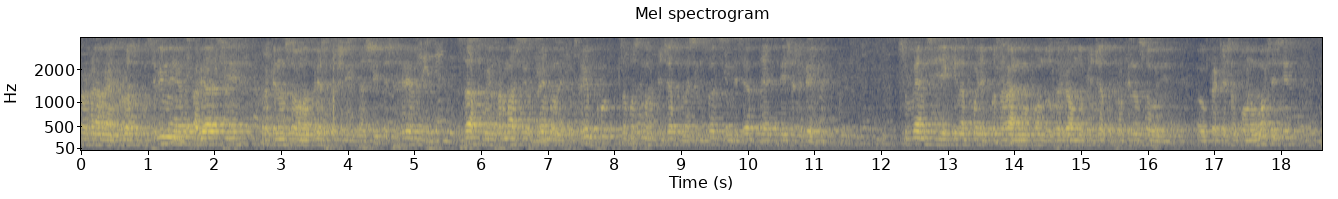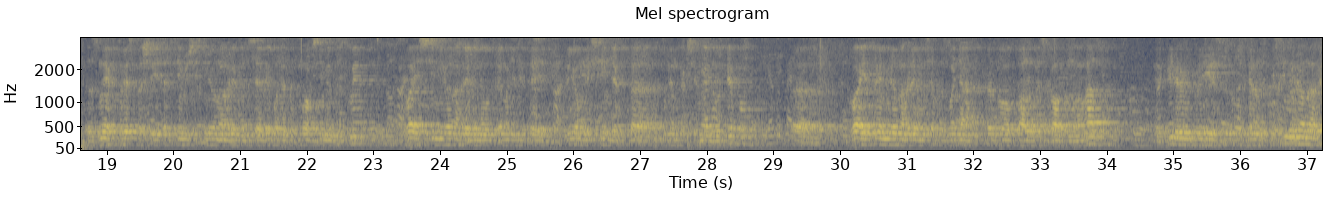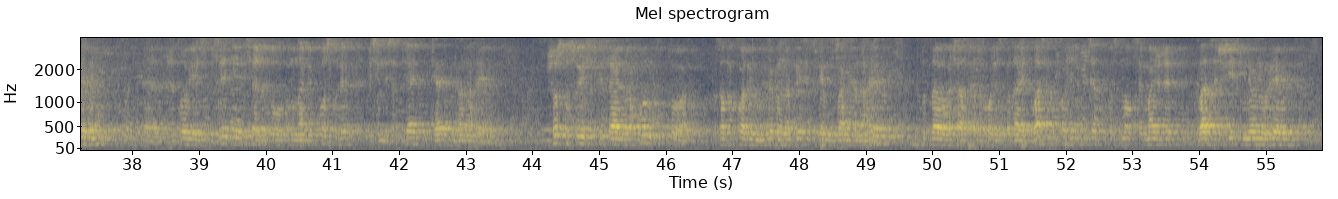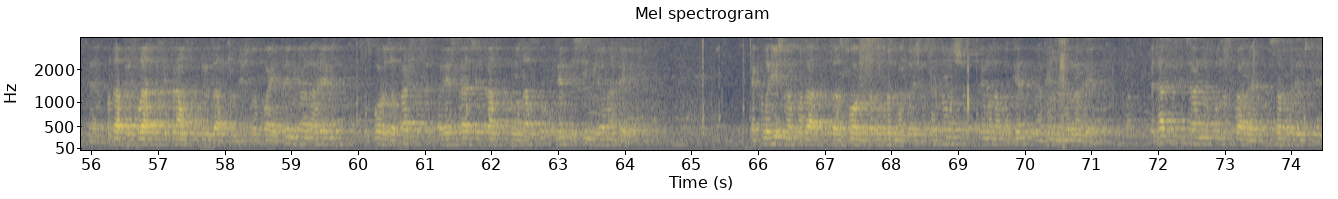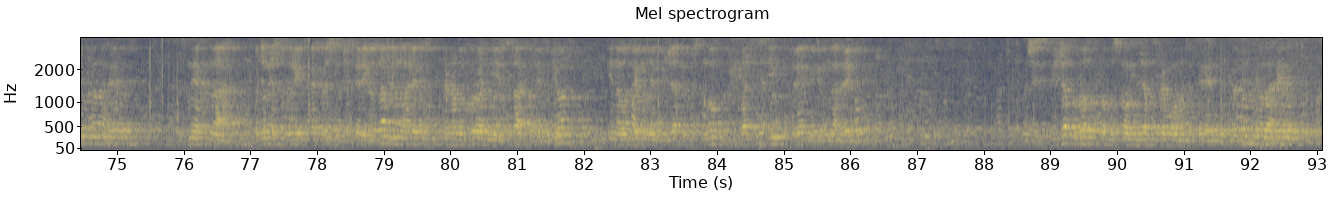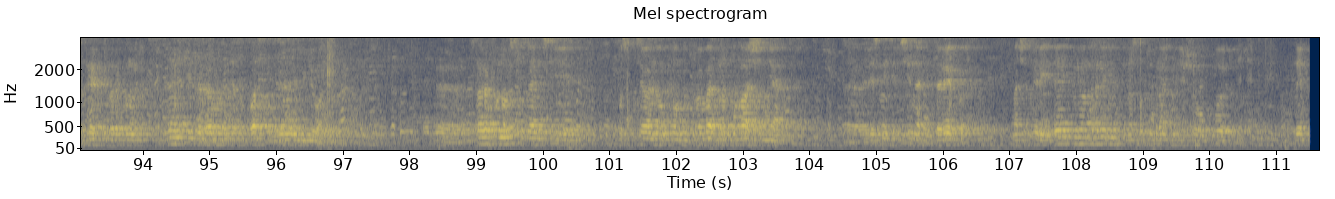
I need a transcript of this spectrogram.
Програми розвитку цивільної авіації профінансовано 366 тисяч гривень. Засоби інформації отримали підтримку з обласного бюджету на 775 тисяч гривень. Субвенції, які надходять по загальному фонду з державного бюджету, профінансовані у практично повному обсязі. З них 367,6 млн гривень це виплати допомог сім'ям дітьми, 2,7 млн гривень на утримання дітей в прийомних сім'ях та будинках сімейного типу. Е, 2,3 млн гривень це придбання твердого палива і скалпаного газу. Пільговий проїзд 14,7 млн. Е, Житлові субсидії, це житлово-комунальні послуги 85,5 млн гривень. Що стосується спеціального фонду, то за доходами виконано 31,2 млн гривень. Тут левова частка доходів складає власне надходження бюджетних установ, це майже 26 мільйонів гривень. Е, Податок з власників транспортних засобів дійшло 2,3 мільйона гривень. Першу реєстрацію транспортного засобу 1,7 мільйона гривень. Екологічного податку та збору за забруднення екологічного середовища отримано 1,1 мільйона гривень. Видатки спеціального фонду склали 41,4 мільйона гривень. З них на будівництво доріг використано 4,1 мільйона гривень, природоохоронні заходи мільйон і на утримання бюджетних установ 27,3 мільйона гривень. Значить, з бюджету розвитку обласного бюджету спрямовано 4,1 мільйона гривень, з них за рахунок субвенції державного бюджету 2,5 мільйона. Е, За рахунок субвенції по спеціальному фонду проведено погашення е, різниці в цінах і тарифах на 4,9 мільйона гривень.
